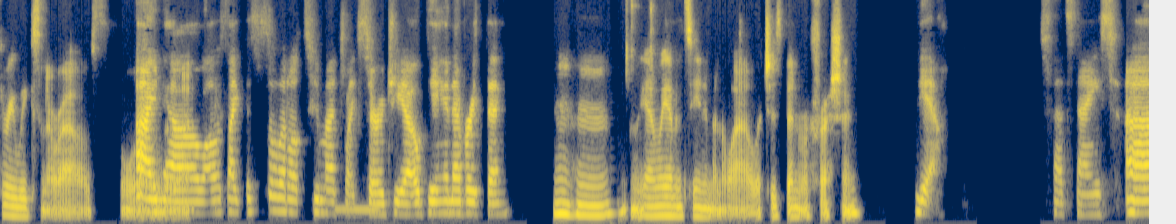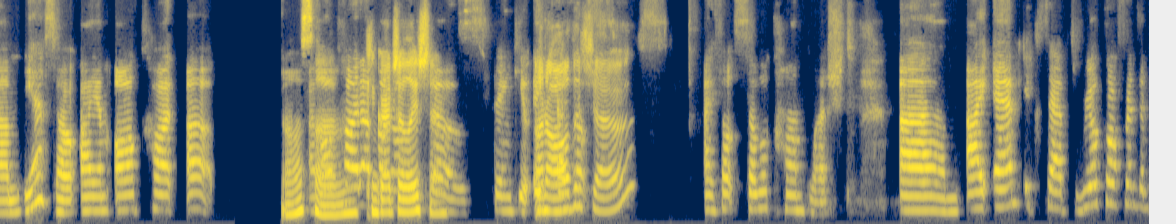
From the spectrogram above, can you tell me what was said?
three weeks in a row. It was a little I know. I was like, this is a little too much like Sergio being in everything. Mhm. Yeah, we haven't seen him in a while, which has been refreshing. Yeah. So that's nice. Um, yeah, so I am all caught up. I'm all Awesome. caught up on all Congratulations. Thank you. On It- I all the shows? I felt so accomplished. Um, I am, except Real Girlfriends in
